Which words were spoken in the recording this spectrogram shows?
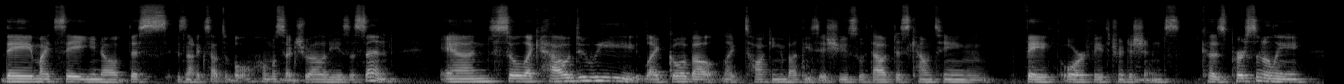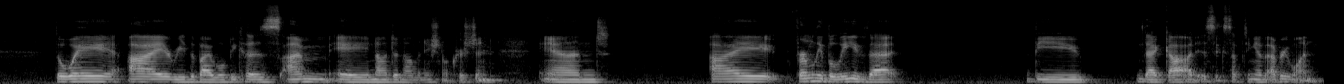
they might say, you know, this is not acceptable. Homosexuality is a sin. And so like how do we like go about like talking about these issues without discounting faith or faith traditions? Cuz personally the way I read the Bible because I'm a non-denominational Christian mm-hmm. and I firmly believe that the that God is accepting of everyone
